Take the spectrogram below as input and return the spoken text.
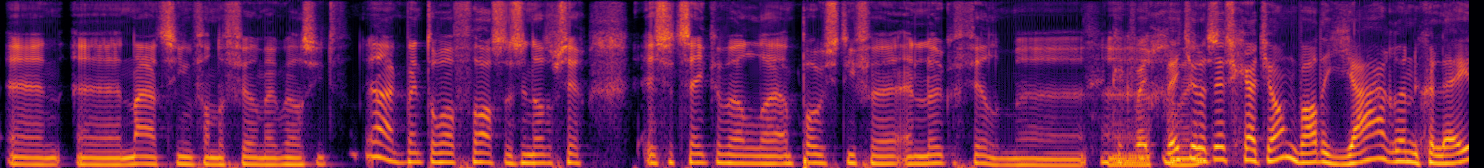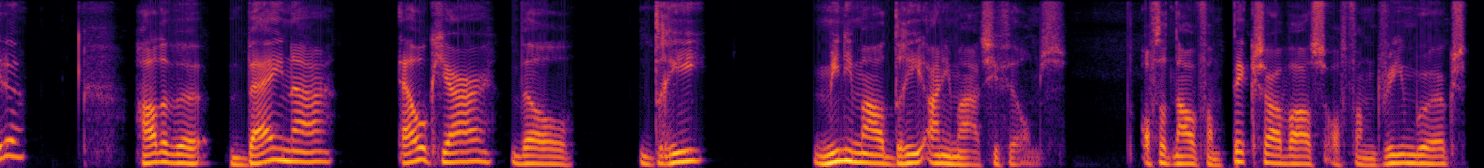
En eh, na het zien van de film heb ik wel zoiets van, ja, ik ben toch wel verrast. Dus in dat opzicht is het zeker wel een positieve en leuke film. Kijk, weet, weet je wat het is, Gert-Jan? We hadden jaren geleden, hadden we bijna elk jaar wel drie, minimaal drie animatiefilms. Of dat nou van Pixar was of van DreamWorks,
